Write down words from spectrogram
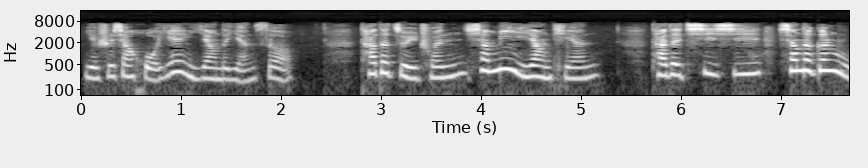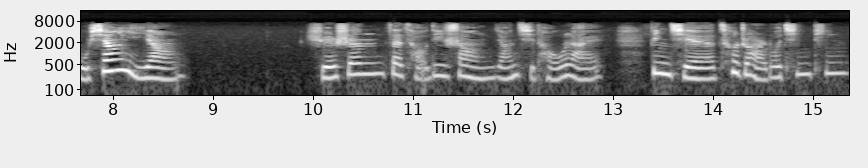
也是像火焰一样的颜色。他的嘴唇像蜜一样甜，他的气息香得跟乳香一样。学生在草地上仰起头来，并且侧着耳朵倾听。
